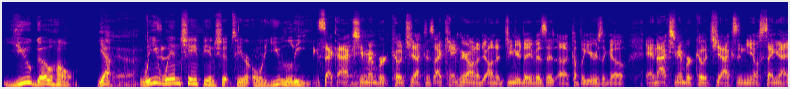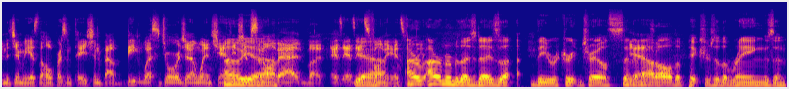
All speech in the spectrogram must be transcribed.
you go home. Yeah, Yeah. We win championships here or you leave. Exactly. I actually remember Coach Jackson. I came here on a, on a junior day visit a couple years ago, and I actually remember Coach Jackson, you know, saying that in the gym. He has the whole presentation about beating West Georgia and winning championships and yeah. all that. But it's, it's, it's funny. It's I, funny. I remember those days, uh, the recruiting trail, sending Yeah. out all the pictures of the rings and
